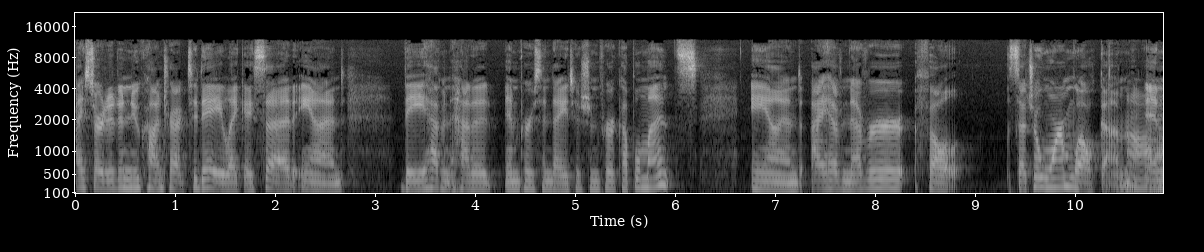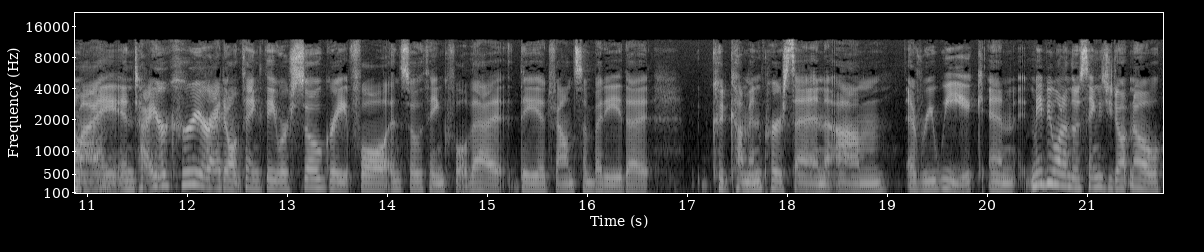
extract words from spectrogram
I started a new contract today, like I said, and they haven't had an in person dietitian for a couple months. And I have never felt such a warm welcome Aww. in my entire career. I don't think they were so grateful and so thankful that they had found somebody that could come in person um, every week. And maybe one of those things you don't know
